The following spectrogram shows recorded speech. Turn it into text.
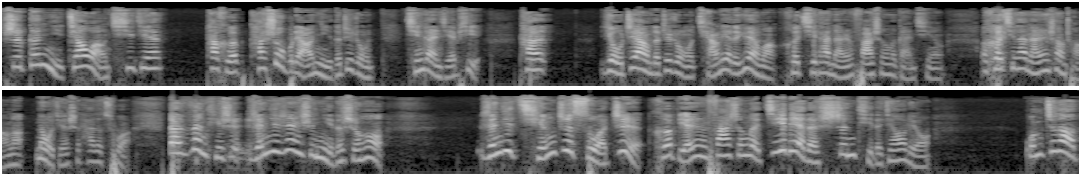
是跟你交往期间，她和她受不了你的这种情感洁癖，她有这样的这种强烈的愿望和其他男人发生了感情，呃和其他男人上床了，那我觉得是她的错。但问题是，人家认识你的时候，人家情之所至，和别人发生了激烈的身体的交流。我们知道，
